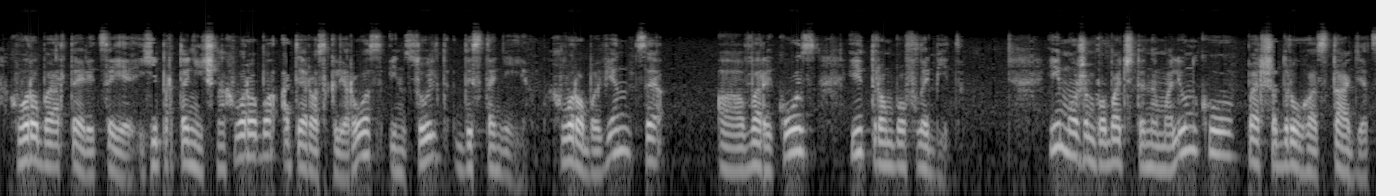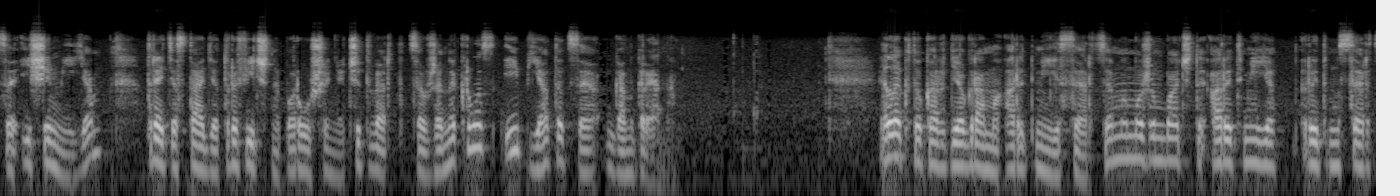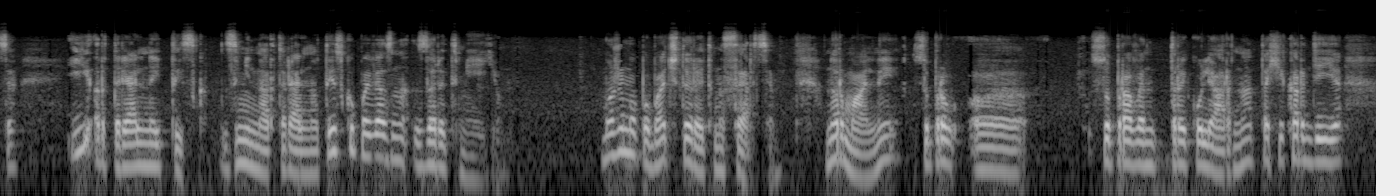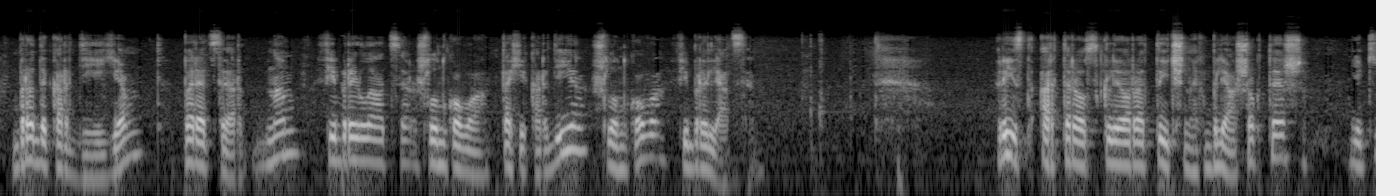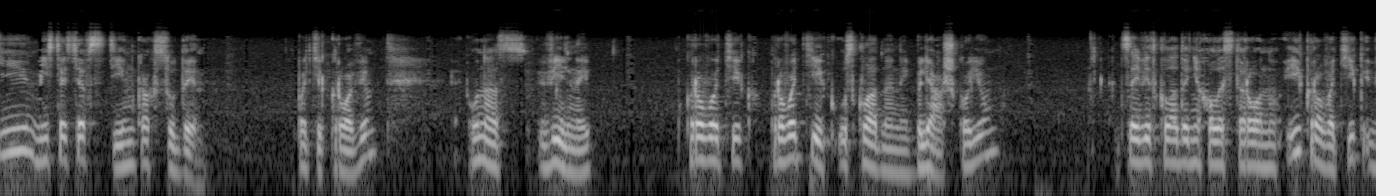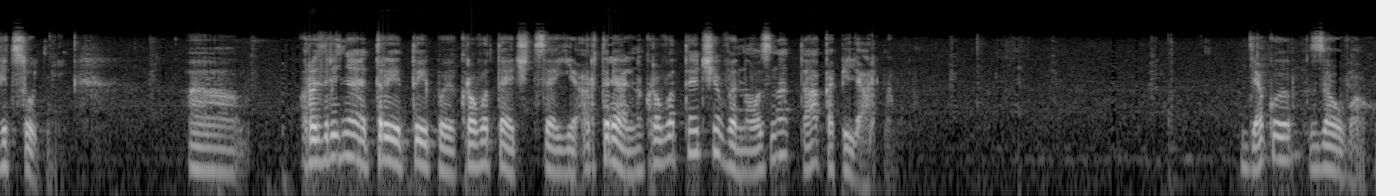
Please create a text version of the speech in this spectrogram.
Хвороби артерій це є гіпертонічна хвороба, атеросклероз, інсульт, дистонія. Хвороби вен це варикоз і тромбофлебіт. І можемо побачити на малюнку, перша, друга стадія це ішемія, третя стадія трофічне порушення, четверта це вже некроз, і п'ята це гангрена. Електрокардіограма аритмії серця. Ми можемо бачити аритмія, ритм серця, і артеріальний тиск. Зміна артеріального тиску пов'язана з аритмією. Можемо побачити ритми серця. Нормальний, супро, е, суправентрикулярна тахікардія, брадикардія, передсердна фібриляція, шлункова тахікардія, шлункова фібриляція. Ріст артеросклеротичних бляшок теж, які містяться в стінках судин. Потік крові. У нас вільний кровотік. Кровотік ускладнений бляшкою. Це відкладення холестерону, і кровотік відсутній. Е, Розрізняє три типи кровотеч: це є артеріальна кровотеча, венозна та капілярна. Дякую за увагу.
